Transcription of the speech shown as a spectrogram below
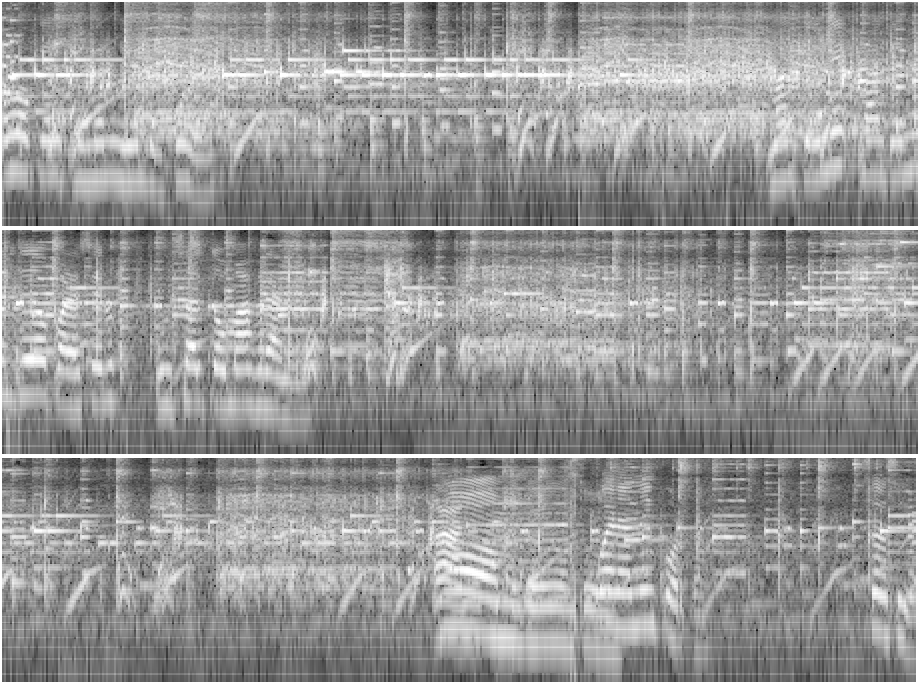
Ojo que es el primer nivel del juego. Mantén, el dedo para hacer un salto más grande. Ah, no, me caigo todo. Bueno, no importa. Solo sigue.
